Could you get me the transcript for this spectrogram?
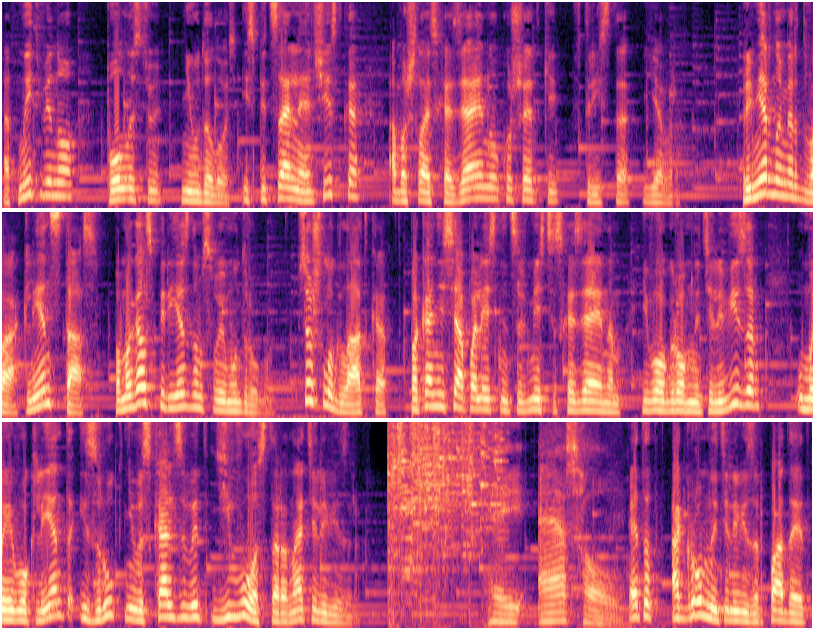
Отмыть вино полностью не удалось, и специальная очистка обошлась хозяину кушетки в 300 евро. Пример номер два. Клиент Стас помогал с переездом своему другу. Все шло гладко, пока неся по лестнице вместе с хозяином его огромный телевизор, у моего клиента из рук не выскальзывает его сторона телевизора. Hey, asshole. Этот огромный телевизор падает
